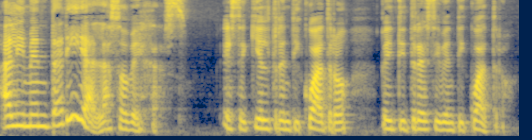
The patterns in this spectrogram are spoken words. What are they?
alimentaría las ovejas. Ezequiel 34, 23 y 24.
